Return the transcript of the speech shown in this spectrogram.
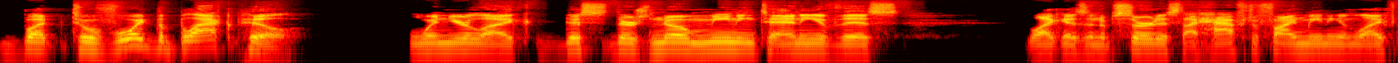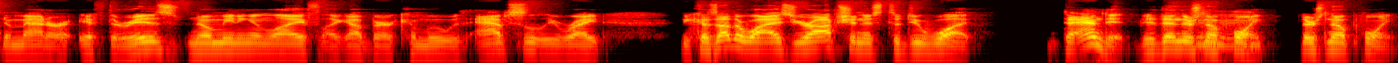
But to avoid the black pill, when you're like this, there's no meaning to any of this like as an absurdist, I have to find meaning in life, no matter if there is no meaning in life. Like Albert Camus was absolutely right, because otherwise your option is to do what? To end it. Then there's no Mhm. point. There's no point.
